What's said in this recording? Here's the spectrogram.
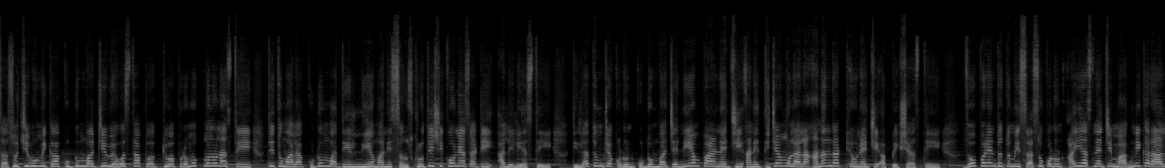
सासूची भूमिका कुटुंबाची व्यवस्थापक किंवा प्रमुख म्हणून असते. ती तुम्हाला कुटुंबातील नियम आणि संस्कृती शिकवण्यासाठी आलेली असते. तिला तुमच्याकडून कुटुंबाचे नियम पाळण्याची आणि तिच्या मुलाला आनंदात ठेवण्याची अपेक्षा असते. जोपर्यंत तुम्ही सासूकडून आई असण्याची मागणी कराल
